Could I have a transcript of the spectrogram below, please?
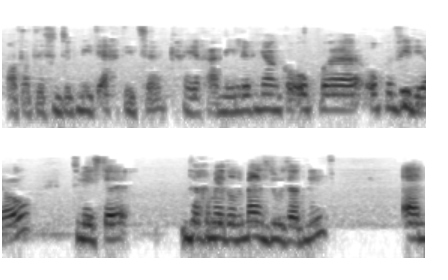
Want dat is natuurlijk niet echt iets. Hè. Je gaat niet liggen janken op, op een video. Tenminste, de gemiddelde mens doet dat niet. En,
